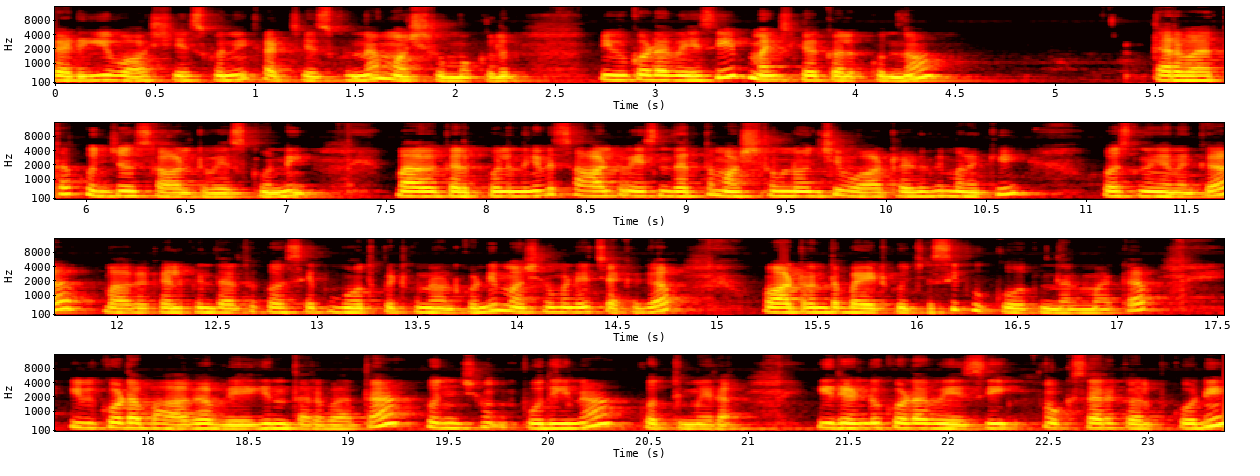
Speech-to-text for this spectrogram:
కడిగి వాష్ చేసుకొని కట్ చేసుకున్న మష్రూమ్ ముక్కలు. ఇవి కూడా వేసి మంచిగా కలుపుకుందాం. తర్వాత కొంచెం సాల్ట్ వేసుకొని బాగా కలుపుకోవాలి. ఎందుకంటే సాల్ట్ వేసిన తర్వాత మష్రూమ్లోంచి వాటర్ అనేది మనకి వస్తుంది కనుక బాగా కలిపిన తర్వాత కాసేపు మూత పెట్టుకున్నాం అనుకోండి మష్రూమ్ అనేది చక్కగా వాటర్ అంతా బయటకు వచ్చేసి కుక్ అవుతుందనమాట ఇవి కూడా బాగా వేగిన తర్వాత కొంచెం పుదీనా కొత్తిమీర ఈ రెండు కూడా వేసి ఒకసారి కలుపుకొని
